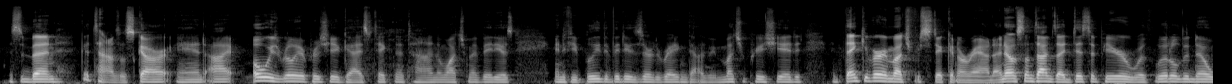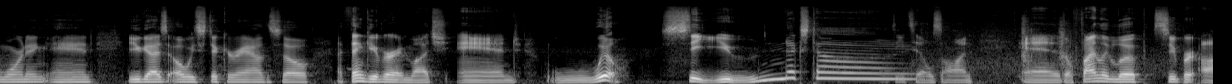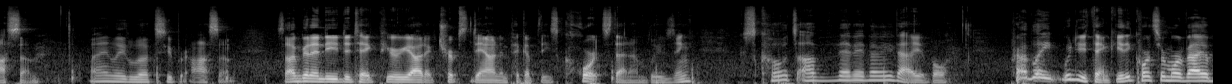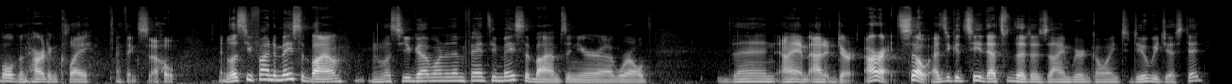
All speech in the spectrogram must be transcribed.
this has been Good Times with Scar, and I always really appreciate you guys taking the time to watch my videos. And if you believe the video deserves a rating, that would be much appreciated. And thank you very much for sticking around. I know sometimes I disappear with little to no warning, and you guys always stick around. So I thank you very much, and we'll see you next time. Details on, and it'll finally look super awesome. Finally look super awesome. So I'm going to need to take periodic trips down and pick up these quartz that I'm losing. Because quartz are very, very valuable. Probably, what do you think? You think quartz are more valuable than hardened clay? I think so. Unless you find a mesa biome. Unless you got one of them fancy mesa biomes in your uh, world. Then I am out of dirt. Alright, so as you can see, that's the design we're going to do. We just did.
